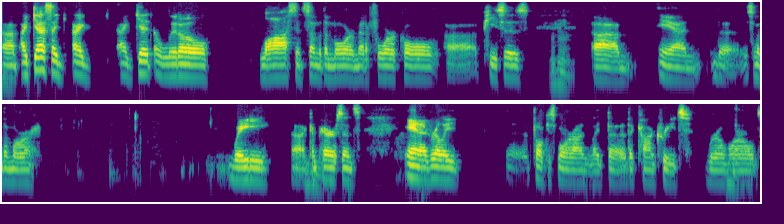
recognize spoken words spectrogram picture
Um, I guess I I I get a little lost in some of the more metaphorical uh, pieces Mhm. um, and the some of the more weighty uh, comparisons. And I've really uh, focused more on like the the concrete real world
